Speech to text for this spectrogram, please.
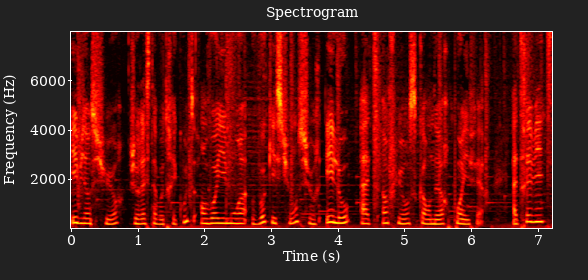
Et bien sûr, je reste à votre écoute. Envoyez-moi vos questions sur hello at influencecorner.fr. À très vite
